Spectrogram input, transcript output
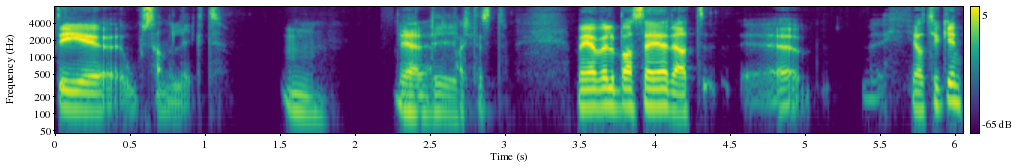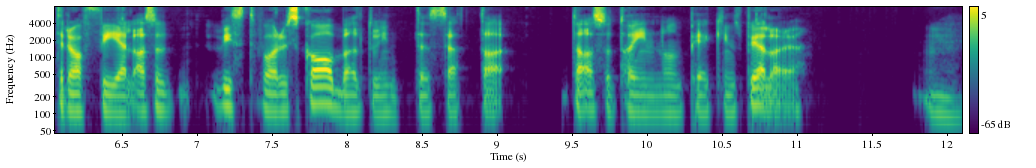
det är osannolikt. Mm. Det är det faktiskt. Men jag vill bara säga det att eh, jag tycker inte det var fel. Alltså, visst var det riskabelt att inte sätta, ta- alltså, ta in någon Peking-spelare. Mm.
